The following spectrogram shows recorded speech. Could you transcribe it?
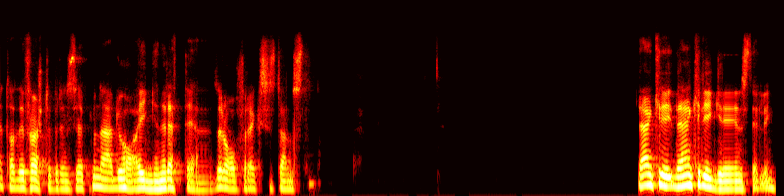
Et av de første prinsippene er at du har ingen rettigheter overfor eksistensen. Det er en, krig, det er en krigerinnstilling.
